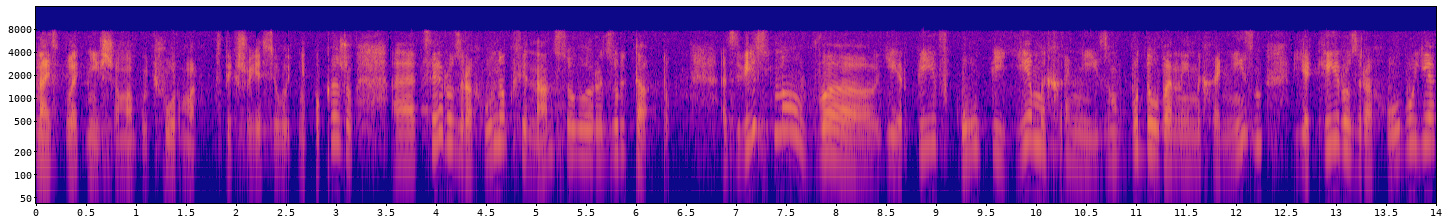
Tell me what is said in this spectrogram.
найскладніша, мабуть, форма з тих, що я сьогодні покажу, е, це розрахунок фінансового результату. Звісно, в ERP, в купі є механізм, вбудований механізм, який розраховує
